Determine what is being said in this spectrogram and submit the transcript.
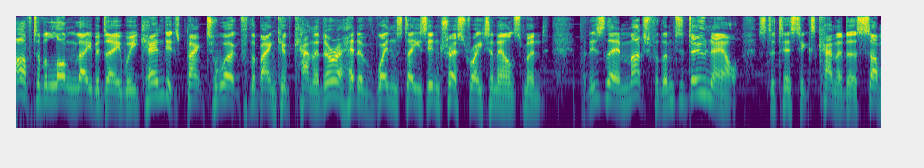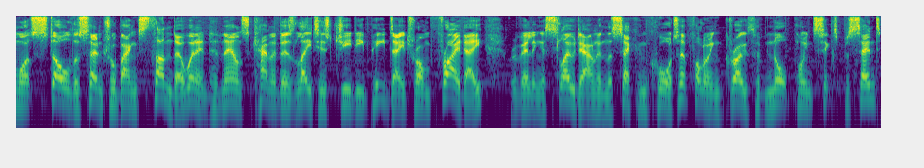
After the long Labour Day weekend, it's back to work for the Bank of Canada ahead of Wednesday's interest rate announcement. But is there much for them to do now? Statistics Canada somewhat stole the central bank's thunder when it announced Canada's latest GDP data on Friday, revealing a slowdown in the second quarter following growth of 0.6%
